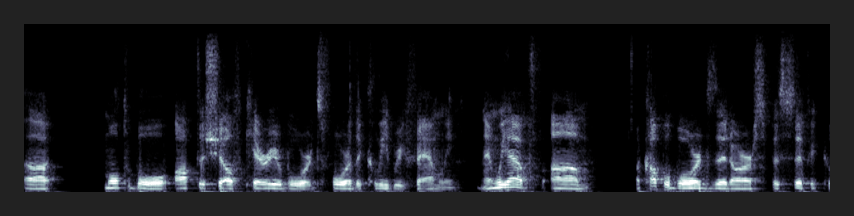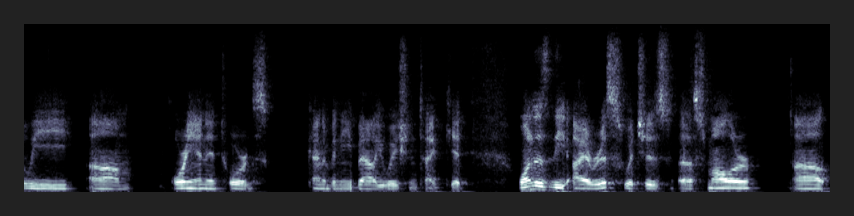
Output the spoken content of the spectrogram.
uh, multiple off-the-shelf carrier boards for the Colibri family. And we have um, a couple boards that are specifically um, oriented towards kind of an evaluation type kit. One is the Iris, which is a smaller, uh,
